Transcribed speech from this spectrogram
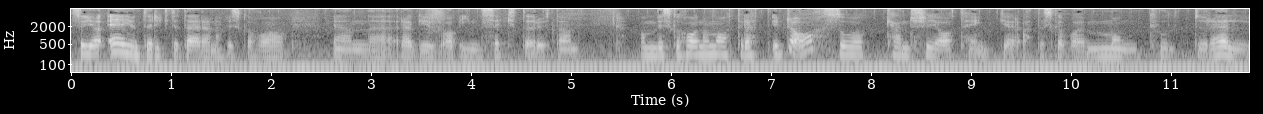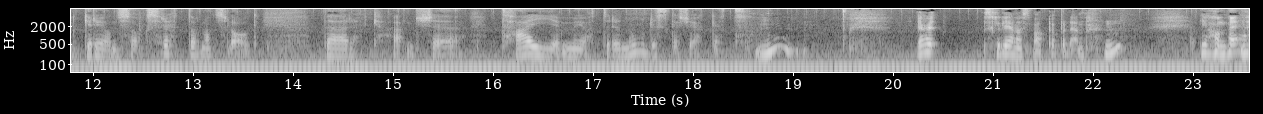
Så jag är ju inte riktigt där än att vi ska ha en eh, ragu av insekter utan om vi ska ha någon maträtt idag så kanske jag tänker att det ska vara en mångkulturell grönsaksrätt av något slag. Där kanske thai möter det nordiska köket. Mm. Jag skulle gärna smaka på den. Mm. Jag med.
